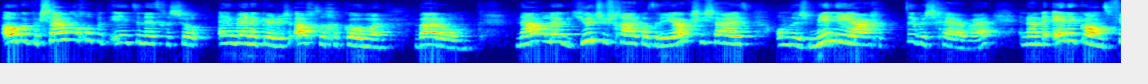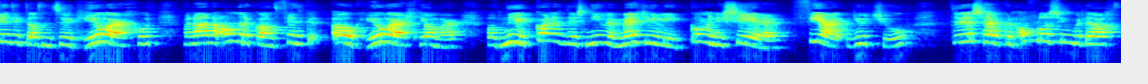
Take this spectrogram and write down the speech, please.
Ook heb ik zelf nog op het internet gezocht en ben ik er dus achter gekomen waarom. Namelijk, YouTube schakelt reacties uit om dus minderjarigen te beschermen. En aan de ene kant vind ik dat natuurlijk heel erg goed, maar aan de andere kant vind ik het ook heel erg jammer. Want nu kan ik dus niet meer met jullie communiceren via YouTube. Dus heb ik een oplossing bedacht.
